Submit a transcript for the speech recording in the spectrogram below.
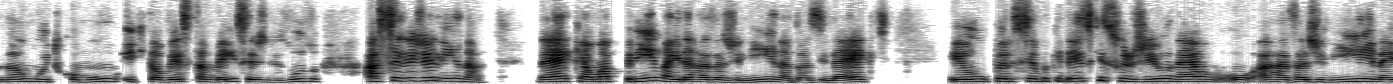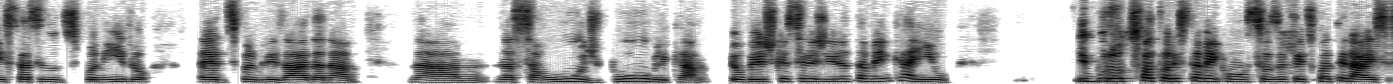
não muito comum e que talvez também seja desuso, a selegelina, né, que é uma prima aí da razagilina, do Azilect, eu percebo que desde que surgiu, né, a rasagilina está sendo disponível, né, disponibilizada na, na, na saúde pública, eu vejo que a selegelina também caiu. E por outros fatores também, como seus efeitos colaterais.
